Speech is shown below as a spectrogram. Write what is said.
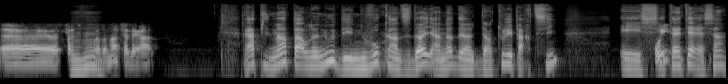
euh, face Mhm. au gouvernement fédéral. Rapidement, parle-nous des nouveaux candidats. Il y en a dans, dans tous les partis. Et c'est Oui. intéressant.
